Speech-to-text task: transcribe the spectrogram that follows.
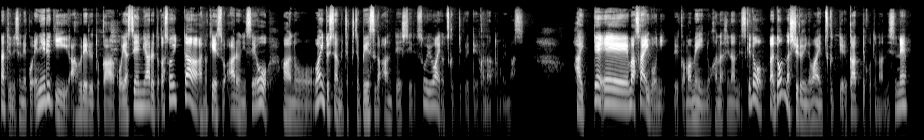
なんて言うんでしょうね、こうエネルギー溢れるとか、こう野生味あるとか、そういったあのケースはあるにせよ、あの、ワインとしてはめちゃくちゃベースが安定している、そういうワインを作ってくれているかなと思います。はい。で、えー、まあ最後にというか、まあメインのお話なんですけど、まあ、どんな種類のワイン作っているかってことなんですね。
